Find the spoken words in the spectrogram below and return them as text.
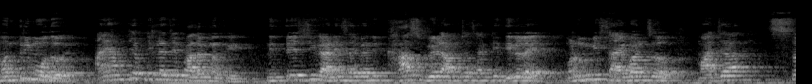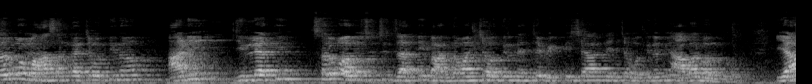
मंत्री महोदय आणि आमच्या जिल्ह्याचे पालकमंत्री नितेशजी राणे साहेबांनी खास वेळ आमच्यासाठी दिलेला आहे. म्हणून मी साहेबांचं माझ्या सर्व महासंघाच्या वतीनं आणि जिल्ह्यातील सर्व अनुसूचित जाती बांधवांच्या वतीनं त्यांच्या व्यक्तीच्या त्यांच्या वतीनं मी आभार मानतो. या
